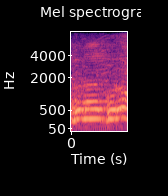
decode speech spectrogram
অভিনয় গুরু।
